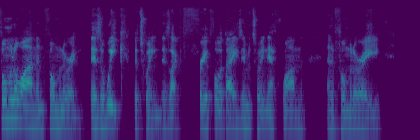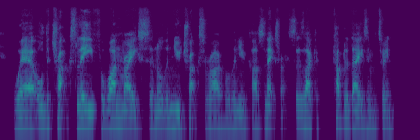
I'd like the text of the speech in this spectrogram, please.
Formula One and Formula E. There's a week between. There's like three or four days in between F1 and Formula E where all the trucks leave for one race and all the new trucks arrive, all the new cars the next race. So there's like a couple of days in between.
